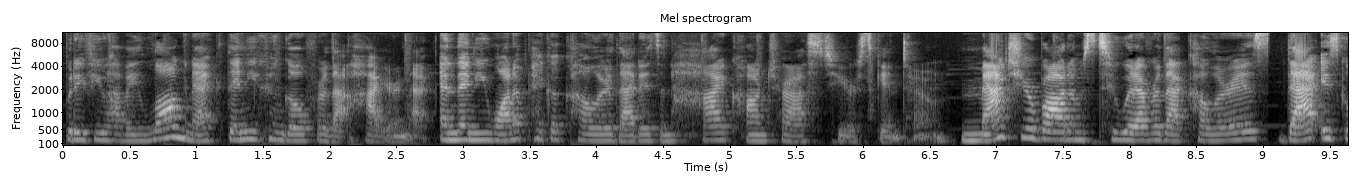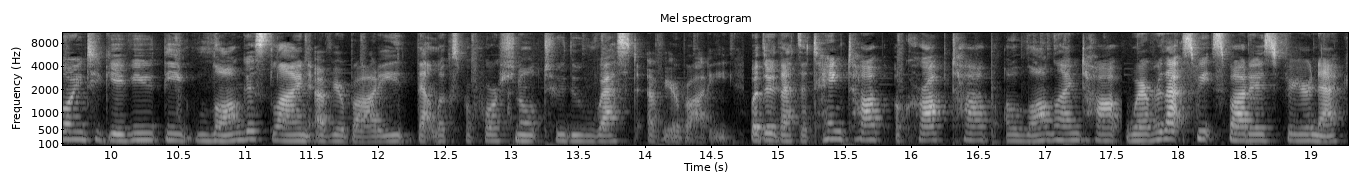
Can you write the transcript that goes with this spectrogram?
But if you have a long neck, then you can go for that higher neck. And then you wanna pick a color that is in high contrast to your skin tone. Match your bottoms to whatever that color is. That is going to give you the longest line of your body that looks proportional to the rest of your body. Whether that's a tank top, a crop top, a long line top, wherever that sweet spot is for your neck,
